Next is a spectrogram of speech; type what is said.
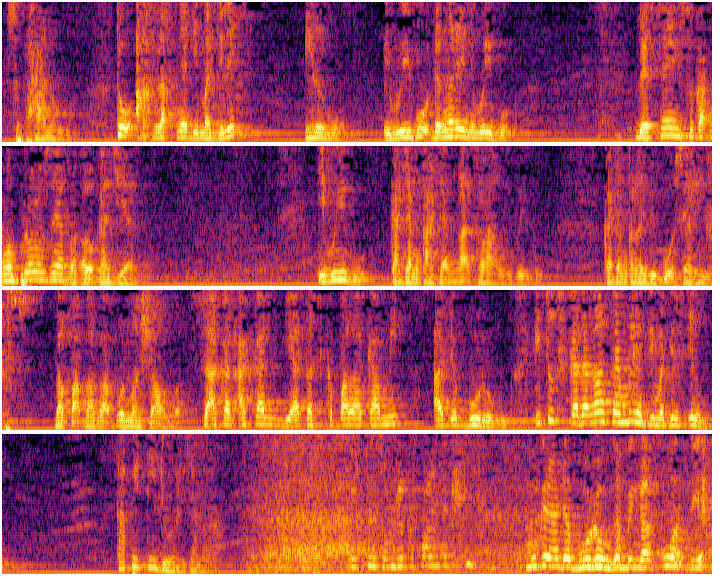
Subhanallah. Itu akhlaknya di majelis ilmu. Ibu-ibu dengerin ibu-ibu. Biasanya yang suka ngobrol siapa kalau kajian? Ibu-ibu. Kadang-kadang, nggak selalu ibu-ibu. Kadang kadang ibu-ibu serius. Bapak-bapak pun Masya Allah. Seakan-akan di atas kepala kami ada burung. Itu kadang-kadang saya melihat di majelis ilmu. Tapi tidur jamaah. Itu sambil kepalanya Mungkin ada burung sampai nggak kuat dia.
